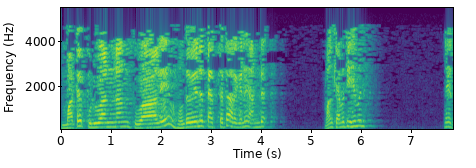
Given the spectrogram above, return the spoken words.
මට පුළුවන් නම් තුවාලේ හොඳ වෙන පැත්තට අරගෙන යන්න. මං කැමති එහෙමනේ. නේද?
